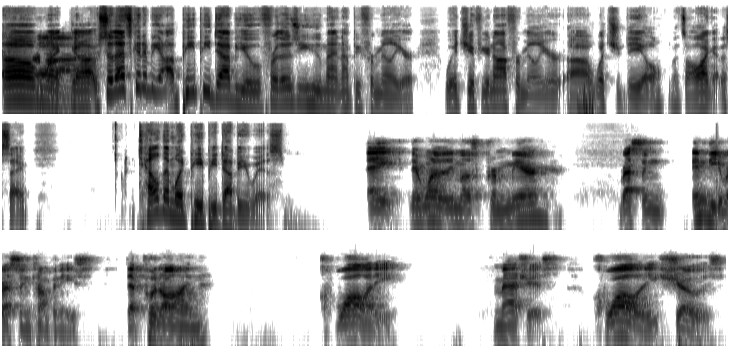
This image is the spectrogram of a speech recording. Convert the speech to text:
Oh my Uh, god! So that's going to be a PPW for those of you who might not be familiar. Which, if you're not familiar, uh, what's your deal? That's all I got to say. Tell them what PPW is. Hey, they're one of the most premier wrestling indie wrestling companies that put on quality matches, quality shows.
